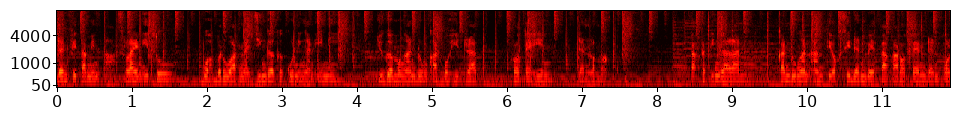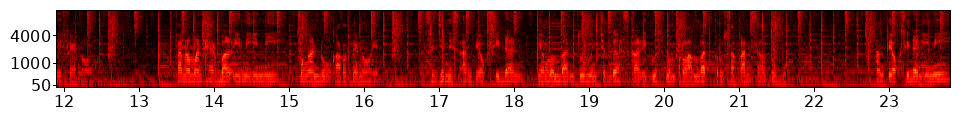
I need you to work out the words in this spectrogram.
dan vitamin A. Selain itu, buah berwarna jingga kekuningan ini juga mengandung karbohidrat, protein, dan lemak. Tak ketinggalan kandungan antioksidan beta karoten dan polifenol. Tanaman herbal ini ini mengandung karotenoid, sejenis antioksidan yang membantu mencegah sekaligus memperlambat kerusakan sel tubuh. Antioksidan ini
